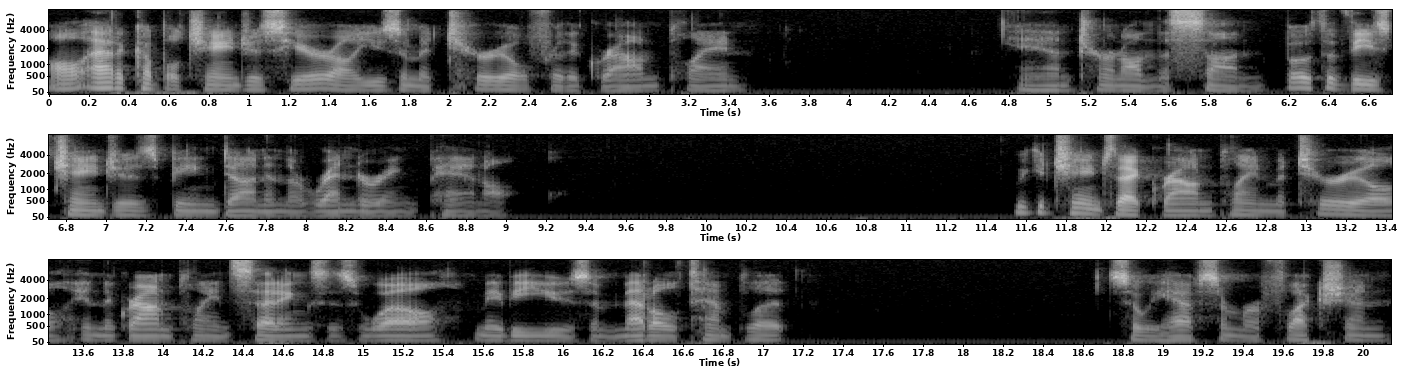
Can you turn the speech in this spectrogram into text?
I'll add a couple changes here. I'll use a material for the ground plane and turn on the sun. Both of these changes being done in the rendering panel. We could change that ground plane material in the ground plane settings as well. Maybe use a metal template so we have some reflection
